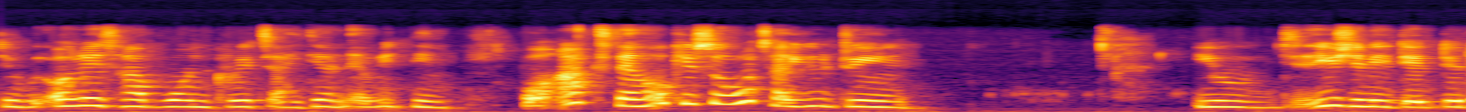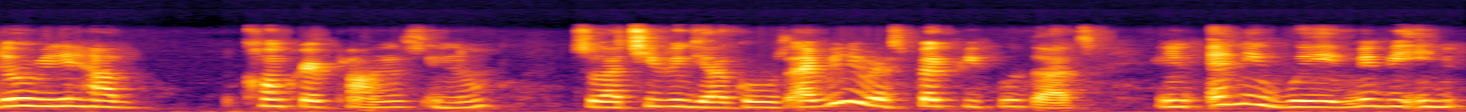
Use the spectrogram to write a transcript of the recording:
they will always have one great idea and everything? But ask them okay so what are you doing? You usually they, they don't really have concrete plans you know to achieving their goals. I really respect people that in any way maybe in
